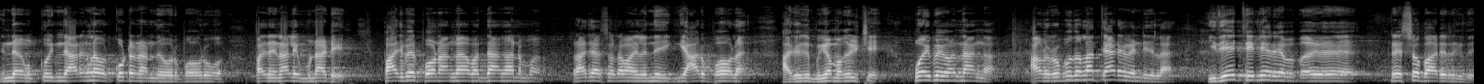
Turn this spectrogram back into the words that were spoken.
இந்த கு- இந்த அரங்கில் ஒரு கூட்டம் நடந்தது. ஒரு இப்போ ஒரு பதினைந்து நாளைக்கு முன்னாடி. பாதி பேர் போனாங்க வந்தாங்க நம்ம ராஜா சொல்கிறவன் இதுலேருந்து இங்கே யாரும் போகலை. அதுக்கு மிக மகிழ்ச்சி. போய் போய் வந்தாங்க. அவங்க ரொம்ப தூரம்லாம் தேட வேண்டியதில்லை. இதே தெரிய ரெஸ்டோ பார் இருக்குது.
